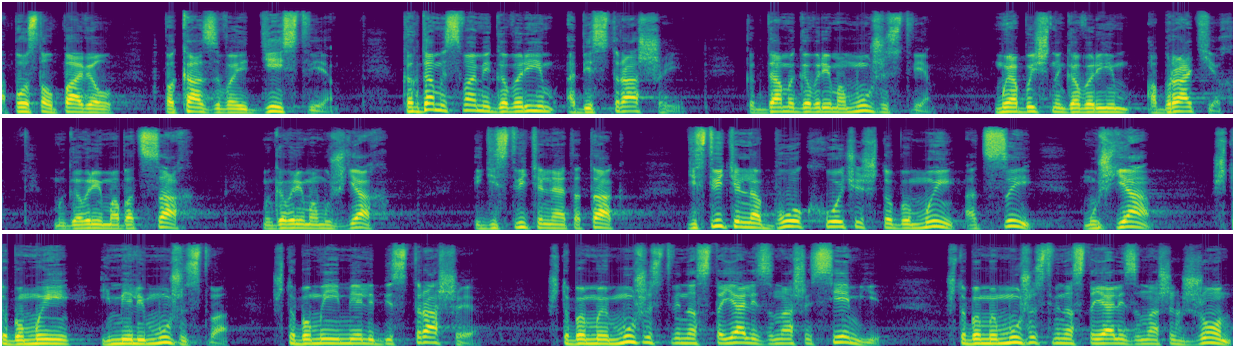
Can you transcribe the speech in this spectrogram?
Апостол Павел показывает действие. Когда мы с вами говорим о бесстрашии, когда мы говорим о мужестве, мы обычно говорим о братьях, мы говорим об отцах, мы говорим о мужьях. И действительно это так. Действительно Бог хочет, чтобы мы, отцы, мужья, чтобы мы имели мужество, чтобы мы имели бесстрашие, чтобы мы мужественно стояли за наши семьи, чтобы мы мужественно стояли за наших жен,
